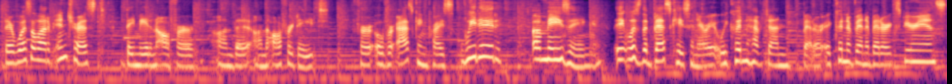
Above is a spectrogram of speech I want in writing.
There was a lot of interest. They made an offer on the on the offer date for over asking price. We did amazing. It was the best case scenario. We couldn't have done better. It couldn't have been a better experience.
